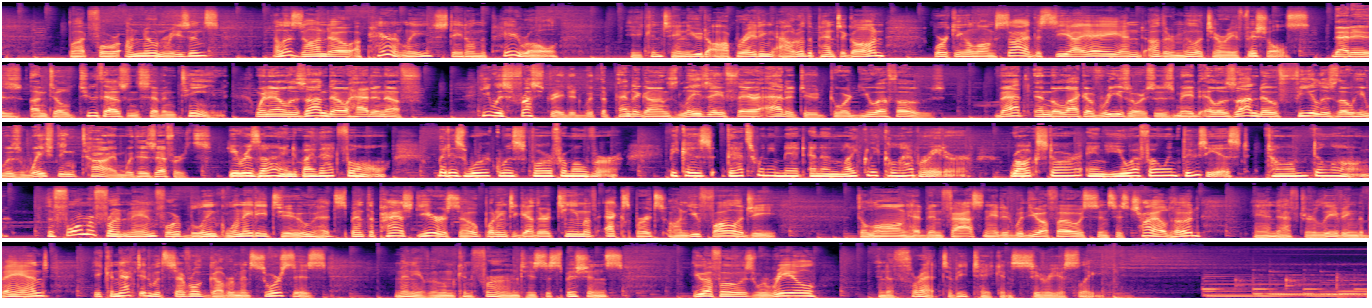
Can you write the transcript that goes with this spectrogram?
But for unknown reasons, Elizondo apparently stayed on the payroll he continued operating out of the Pentagon, working alongside the CIA and other military officials. That is, until 2017, when Elizondo had enough. He was frustrated with the Pentagon's laissez faire attitude toward UFOs. That and the lack of resources made Elizondo feel as though he was wasting time with his efforts. He resigned by that fall, but his work was far from over because that's when he met an unlikely collaborator, rock star and UFO enthusiast Tom DeLonge. The former frontman for Blink 182 had spent the past year or so putting together a team of experts on ufology. DeLonge had been fascinated with UFOs since his childhood, and after leaving the band, he connected with several government sources, many of whom confirmed his suspicions. UFOs were real, and a threat to be taken seriously.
